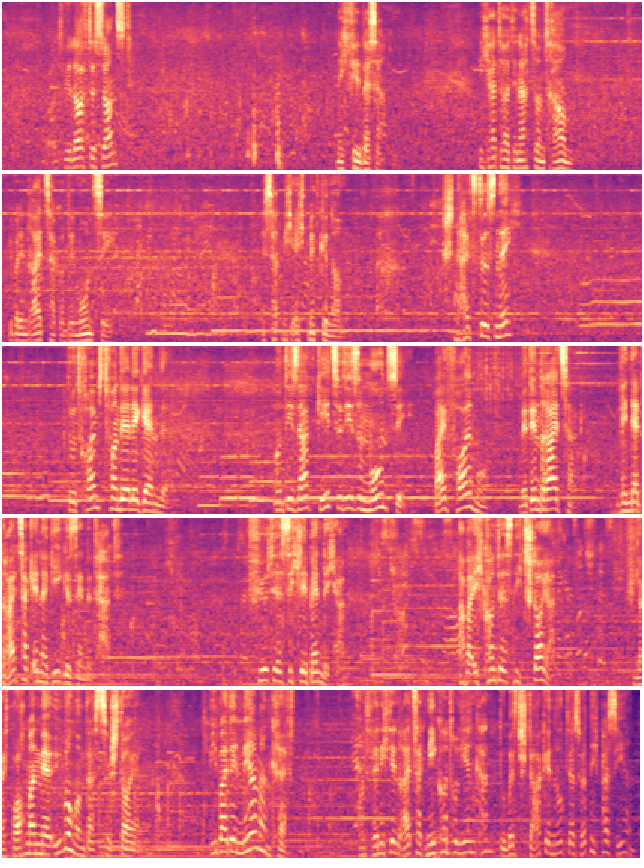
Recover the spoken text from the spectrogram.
Und wie läuft es sonst? Nicht viel besser. Ich hatte heute Nacht so einen Traum. Über den Dreizack und den Mondsee. Es hat mich echt mitgenommen. Schnallst du es nicht? Du träumst von der Legende. Und die sagt, geh zu diesem Mondsee. Bei Vollmond. Mit dem Dreizack. Wenn der Dreizack Energie gesendet hat, fühlte es sich lebendig an. Aber ich konnte es nicht steuern. Vielleicht braucht man mehr Übung, um das zu steuern. Wie bei den Mehrmannkräften. Und wenn ich den Dreizack nie kontrollieren kann? Du bist stark genug, das wird nicht passieren.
